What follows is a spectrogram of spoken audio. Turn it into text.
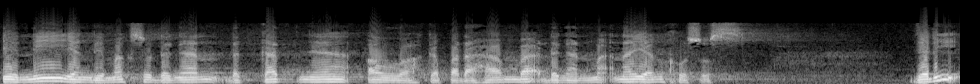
ini yang dimaksud dengan dekatnya Allah kepada hamba dengan makna yang khusus. Jadi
